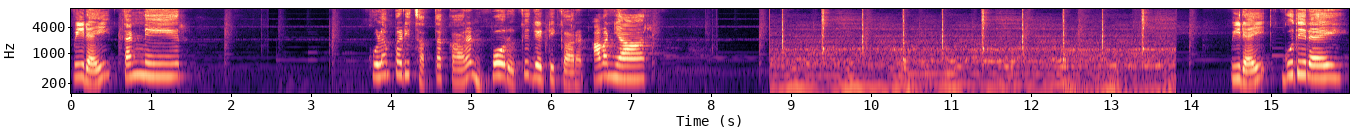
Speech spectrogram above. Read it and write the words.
விடை தண்ணீர். குளம்படி சத்தக்காரன் போருக்கு கெட்டிக்காரன். அவன் யார்? விடை குதிரை.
